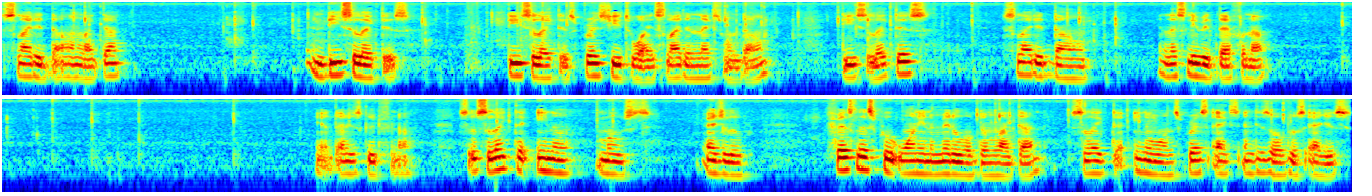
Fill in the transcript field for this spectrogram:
slide it down like that and deselect this. Deselect this. Press G twice slide the next one down. Deselect this slide it down and let's leave it there for now yeah that is good for now. So select the innermost edge loop. First let's put one in the middle of them like that. Select the inner ones press X and dissolve those edges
